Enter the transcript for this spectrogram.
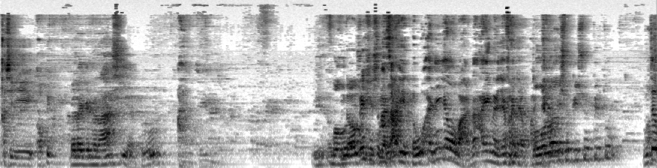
kasih opik Beda generasi ya tuh. Oke sih masa itu aja jawabannya aing nanya banyak Bola isuk-isuk itu. itu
